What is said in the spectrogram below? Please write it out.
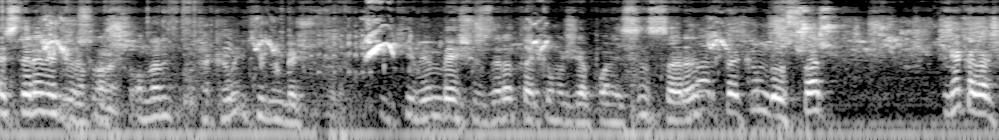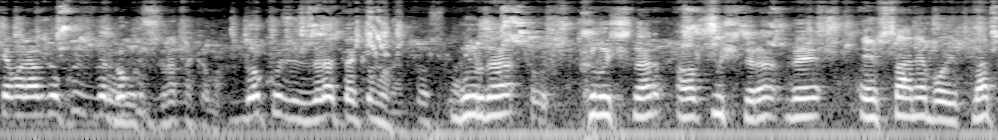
Japones'lere ne diyorsunuz? Onların takımı 2500 lira. 2500 lira takımı Japones'in sarı. Takım dostlar. Ne kadar Kemal abi? 900 lira mı? 900 lira takımı. 900 lira takımı. Burada kılıçlar 60 lira ve efsane boyutlar.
